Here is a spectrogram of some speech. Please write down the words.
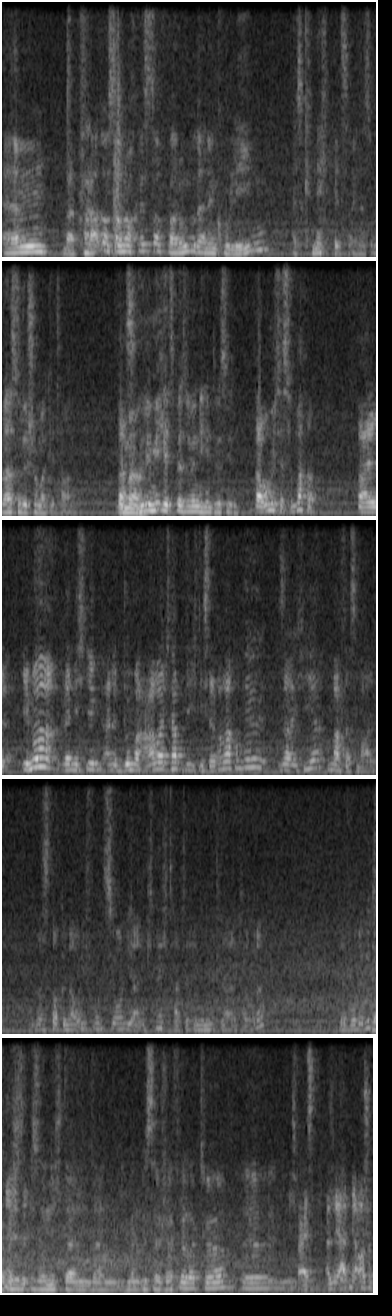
Ähm, verrat uns doch noch, Christoph, warum du deinen Kollegen als Knecht bezeichnest. Oder hast du das schon mal getan? Das Immer. würde mich jetzt persönlich interessieren. Warum ich das so mache? Weil immer, wenn ich irgendeine dumme Arbeit habe, die ich nicht selber machen will, sage ich hier, mach das mal. Und das ist doch genau die Funktion, die ein Knecht hatte in dem Mittelalter, oder? Der wurde Ja, aber ist, geknechtet. ist er nicht dein, dein, ich meine, du bist ja Chefredakteur. Äh, Ich weiß, also er hat mir auch schon,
